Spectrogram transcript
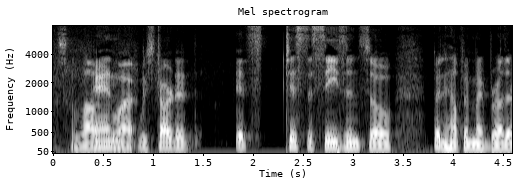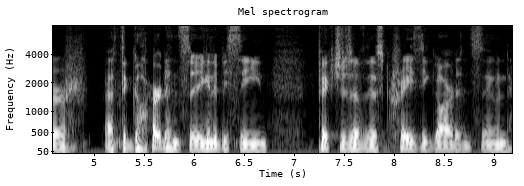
It's a lot and of work. we started. It's tis the season, so been helping my brother at the garden. So you're going to be seeing pictures of this crazy garden soon.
